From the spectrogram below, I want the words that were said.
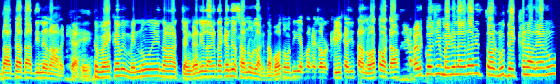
ਦਾਦਾ ਦਾਦੀ ਨੇ ਨਾਂ ਰੱਖਿਆ ਇਹ। ਤੇ ਮੈਂ ਕਿਹਾ ਵੀ ਮੈਨੂੰ ਇਹ ਨਾਂ ਚੰਗਾ ਨਹੀਂ ਲੱਗਦਾ। ਕਹਿੰਦੇ ਸਾਨੂੰ ਲੱਗਦਾ ਬਹੁਤ ਵਧੀਆ। ਮੈਂ ਕਿਹਾ ਚਲੋ ਠੀਕ ਹੈ ਜੀ ਧੰਨਵਾਦ ਤੁਹਾਡਾ। ਬਿਲਕੁਲ ਜੀ ਮੈਨੂੰ ਲੱਗਦਾ ਵੀ ਤੁਹਾਨੂੰ ਦੇਖਣ ਵਾਲਿਆਂ ਨੂੰ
